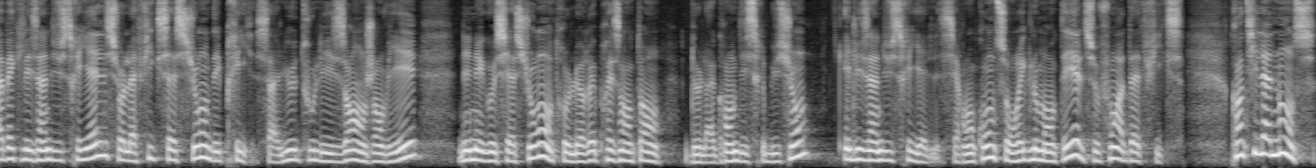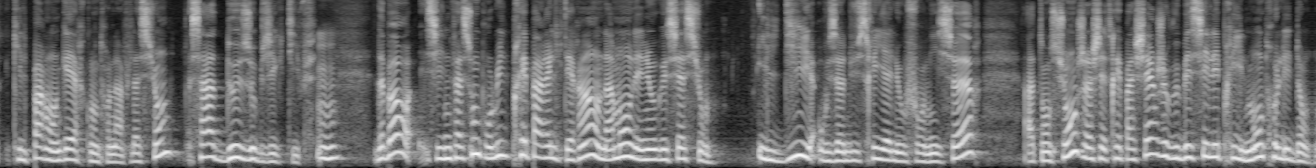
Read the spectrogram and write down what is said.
avec les industriels sur la fixation des prix. Ça a lieu tous les ans en janvier, des négociations entre le représentant de la grande distribution et les industriels. Ces rencontres sont réglementées, elles se font à date fixe. Quand il annonce qu'il part en guerre contre l'inflation, ça a deux objectifs. Mhm. D'abord, c'est une façon pour lui de préparer le terrain en amont des négociations. Il dit aux industriels et aux fournisseurs Attention, j'achèterai pas cher, je veux baisser les prix. Il montre les dents.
